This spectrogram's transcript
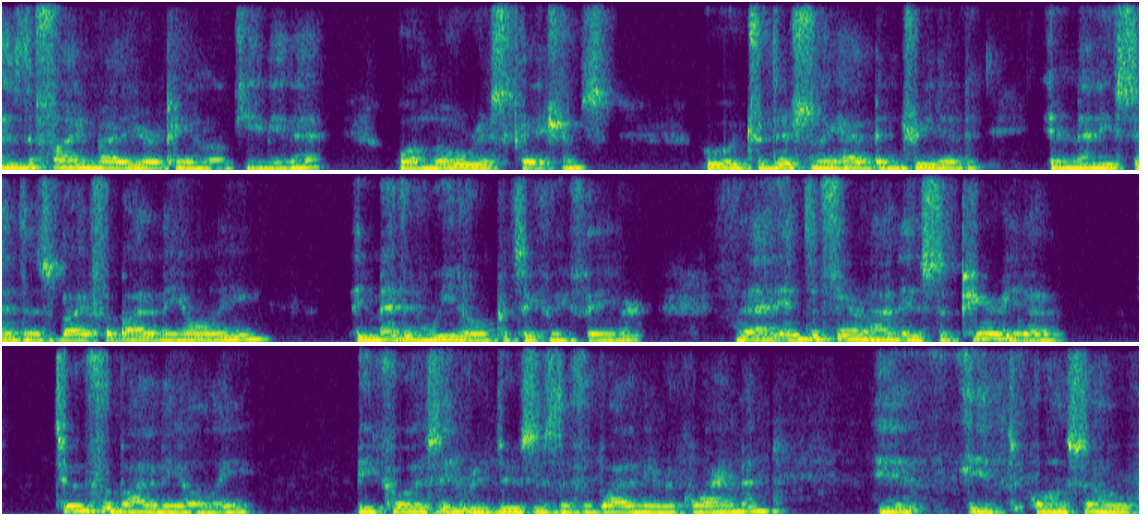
as defined by the European Leukemia Net, or low risk patients who traditionally have been treated in many centers by phlebotomy only, a method we don't particularly favor, that interferon is superior to phlebotomy only because it reduces the phlebotomy requirement. It, it also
